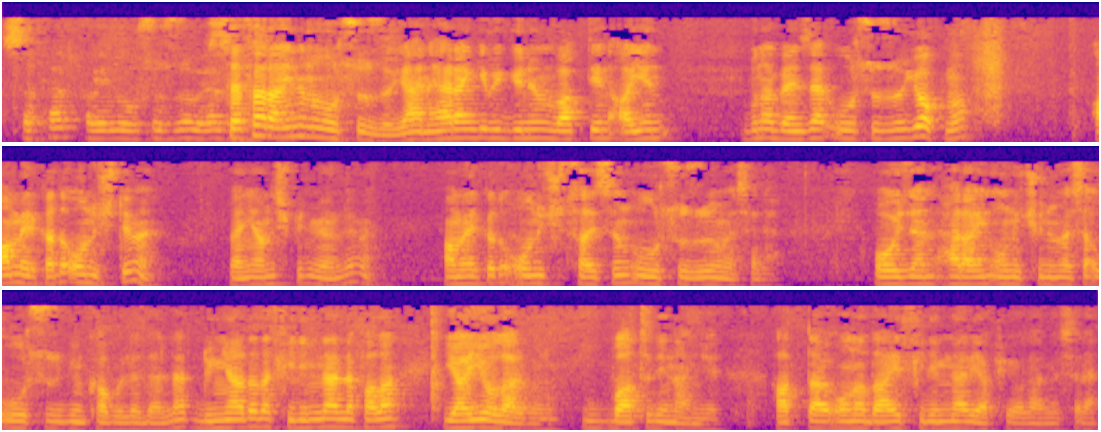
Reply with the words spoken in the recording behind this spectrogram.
Sefer ayının uğursuzluğu veya Sefer ayının uğursuzluğu. Yani herhangi bir günün, vaktin, ayın buna benzer uğursuzluğu yok mu? Amerika'da 13 değil mi? Ben yanlış bilmiyorum değil mi? Amerika'da 13 sayısının uğursuzluğu mesela. O yüzden her ayın 13'ünü mesela uğursuz gün kabul ederler. Dünyada da filmlerle falan yayıyorlar bunu. Batıl inancı. Hatta ona dair filmler yapıyorlar mesela.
